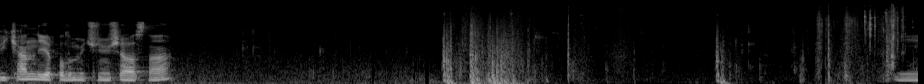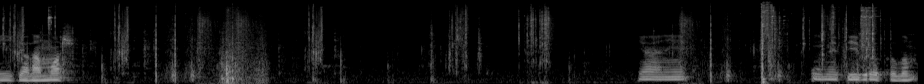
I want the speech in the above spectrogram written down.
weekend yapalım üçüncü şahısla. İyi gelen var. Yani UMP'yi bırakalım.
